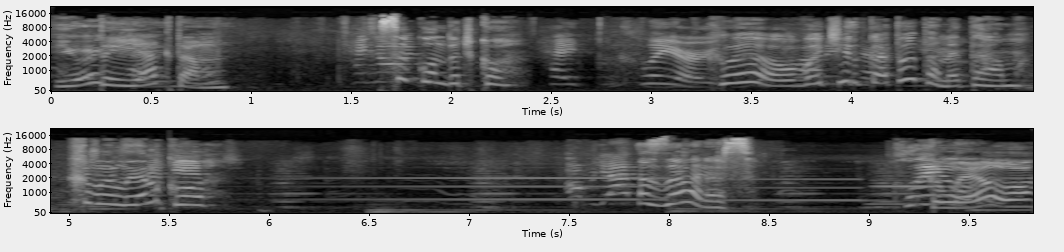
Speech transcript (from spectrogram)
Ти як там? Клео, вечірка тут, а не там. Хвилинку. Зараз. Клео.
